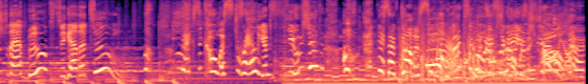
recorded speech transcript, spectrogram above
Pushed their booths together, too. Mexico Australian fusion? Oh, this I've got to see. Mexico Australian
